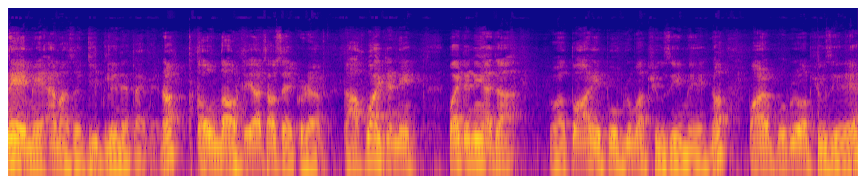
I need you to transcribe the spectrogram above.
နဲ့မယ်အဲ့မှာဆို deep clean နဲ့တိုက်မယ်เนาะ3000 160 gram ဒါ whitening whitening ကကြဟိုသွားတွေပို့ပြီးတော့မှဖြူစေမယ်เนาะသွားပို့ပြီးတော့ဖြူစေတယ်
